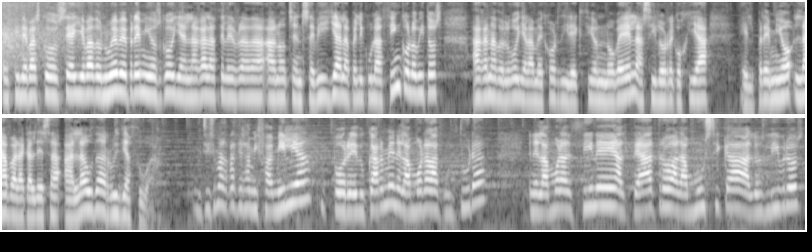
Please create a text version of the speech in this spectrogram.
El cine vasco se ha llevado nueve premios Goya en la gala celebrada anoche en Sevilla. La película Cinco Lobitos ha ganado el Goya a la mejor dirección novel. Así lo recogía el premio La Baracaldesa a Lauda Ruiz de Azúa. Muchísimas gracias a mi familia por educarme en el amor a la cultura, en el amor al cine, al teatro, a la música, a los libros.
